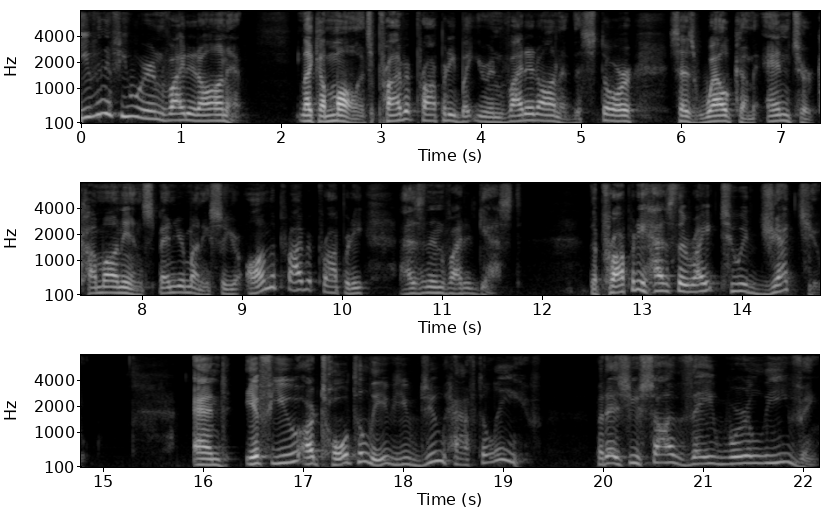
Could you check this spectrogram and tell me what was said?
even if you were invited on it, like a mall, it's private property, but you're invited on it. The store says, Welcome, enter, come on in, spend your money. So you're on the private property as an invited guest. The property has the right to eject you. And if you are told to leave, you do have to leave. But as you saw, they were leaving.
